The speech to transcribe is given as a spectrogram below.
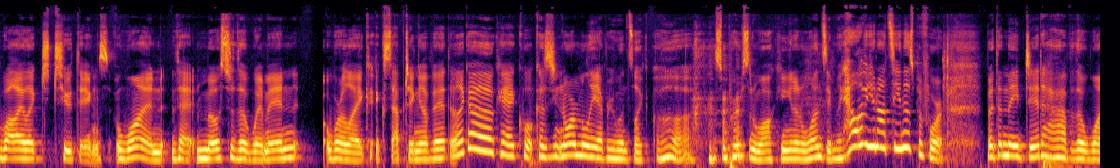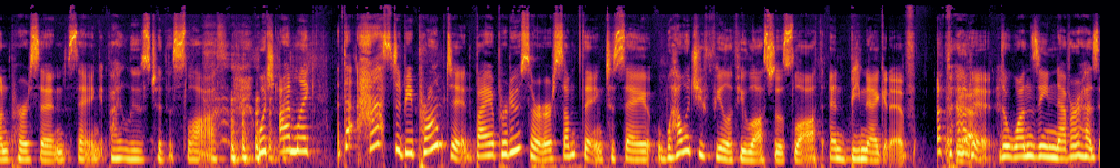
Well, I liked two things. One, that most of the women were like accepting of it. They're like, oh, okay, cool. Because normally everyone's like, ugh, this person walking in in a onesie. I'm like, how have you not seen this before? But then they did have the one person saying, if I lose to the sloth, which I'm like, that has to be prompted by a producer or something to say, how would you feel if you lost to the sloth and be negative about Yeah. it? The onesie never has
